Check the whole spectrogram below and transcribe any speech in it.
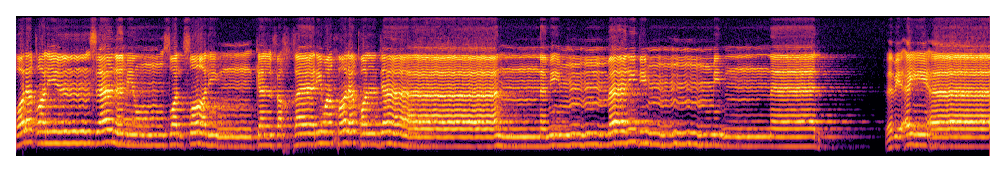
خلق الإنسان من صلصال كالفخار وخلق الجان من مارد من نار فبأي آلاء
